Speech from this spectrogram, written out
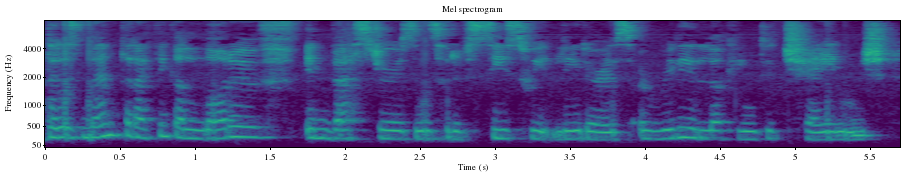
that has meant that I think a lot of investors and sort of C suite leaders are really looking to change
